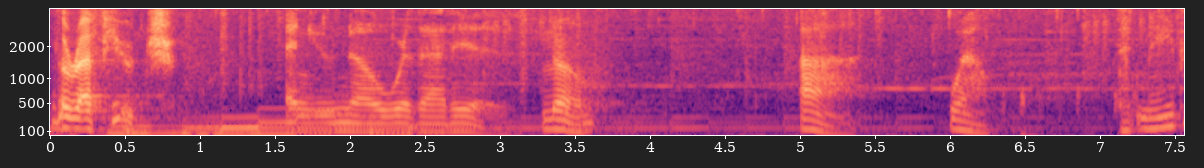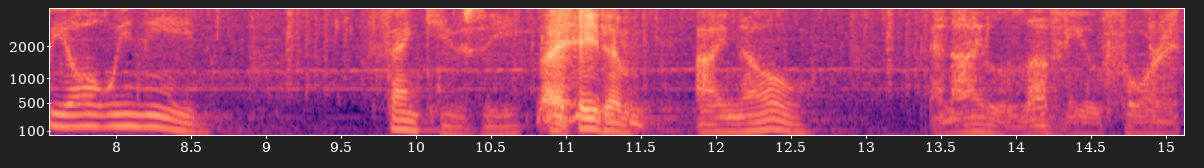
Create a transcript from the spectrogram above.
The refuge. And you know where that is. No. Ah, well, that may be all we need. Thank you, Z. I hate him. I know, and I love you for it.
